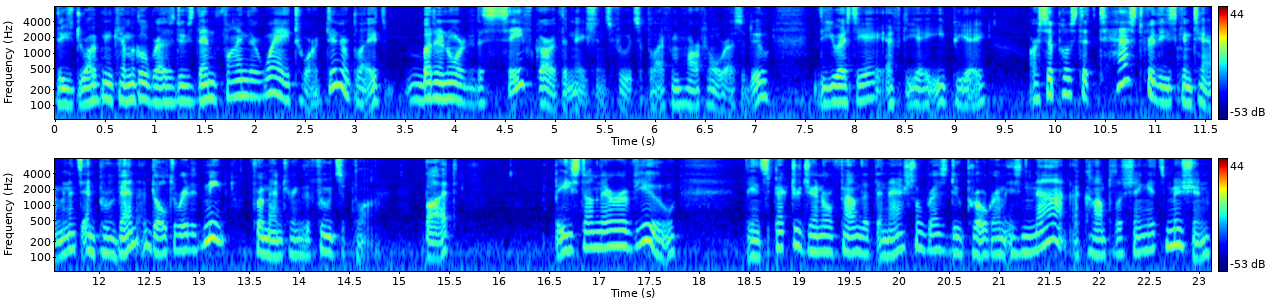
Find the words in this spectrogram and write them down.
These drug and chemical residues then find their way to our dinner plates, but in order to safeguard the nation's food supply from harmful residue, the USDA, FDA, EPA are supposed to test for these contaminants and prevent adulterated meat from entering the food supply. But, based on their review, the Inspector General found that the National Residue Program is not accomplishing its mission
